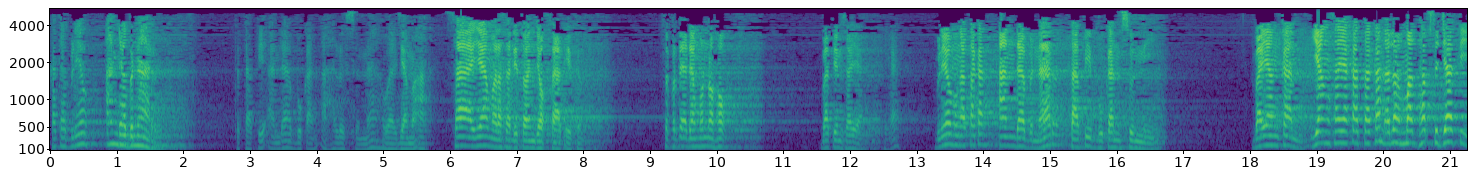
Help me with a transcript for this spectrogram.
Kata beliau, Anda benar. Tetapi Anda bukan ahlus sunnah wal jamaah. Saya merasa ditonjok saat itu. Seperti ada yang menohok batin saya. Ya. Beliau mengatakan Anda benar tapi bukan sunni. Bayangkan yang saya katakan adalah madhab sejati.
